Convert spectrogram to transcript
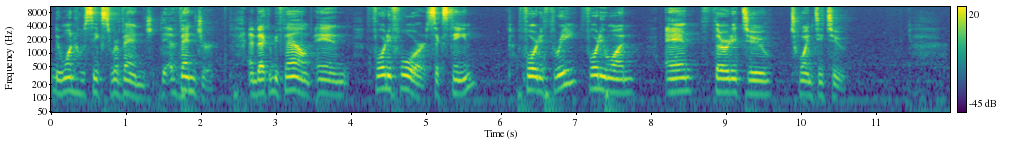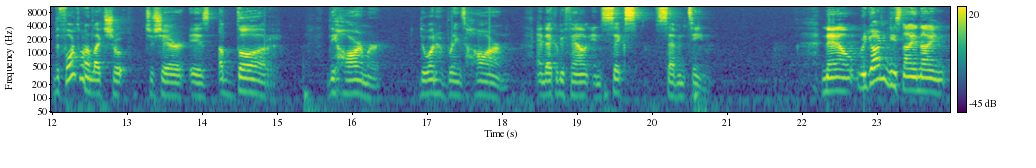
the one who seeks revenge, the avenger, and that can be found in 44, 16, 43, 41, and 32, 22. The fourth one I'd like to, show, to share is Ad-Dar, the harmer, the one who brings harm, and that can be found in 6, 17. Now, regarding these 99,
